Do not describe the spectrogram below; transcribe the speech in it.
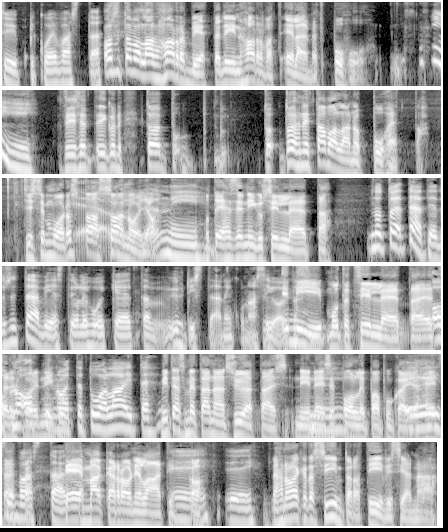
tyyppi, kun ei vastaa. On se tavallaan harmi, että niin harvat eläimet puhuu. Niin. Siis että niin kuin, toi, to, toihan ei tavallaan ole puhetta. Siis se muodostaa sanoja. niin. Mutta eihän se niin kuin silleen, että... No tämä tietysti, tämä viesti oli huikea, että yhdistää niin kuin asioita. Niin, mutta et silleen, että, että O, no voi oppinut, niin kuin, että tuo laite, mitäs me tänään syötäis, niin, ei se Niin. pollipapukaija Ei heitä, se että vastaa, tee että- makaronilaatikko. ei, ei. Nämähän on aika tässä imperatiivisia nämä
